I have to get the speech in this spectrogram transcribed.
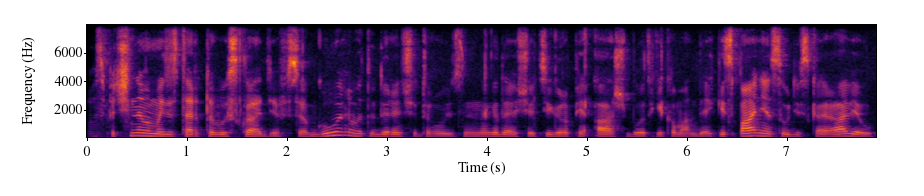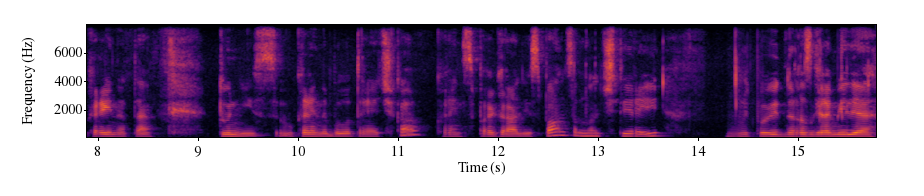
Розпочнемо ми зі стартових складів. Все обговорювати. До речі, друзі. Нагадаю, що в цій групі H були такі команди, як Іспанія, Саудівська Аравія, Україна та Туніс. У України було 3 очка. Українці програли іспанцям 0-4 і відповідно розгромили е,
